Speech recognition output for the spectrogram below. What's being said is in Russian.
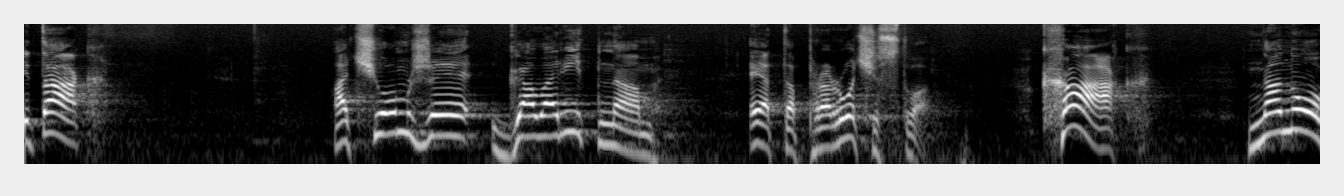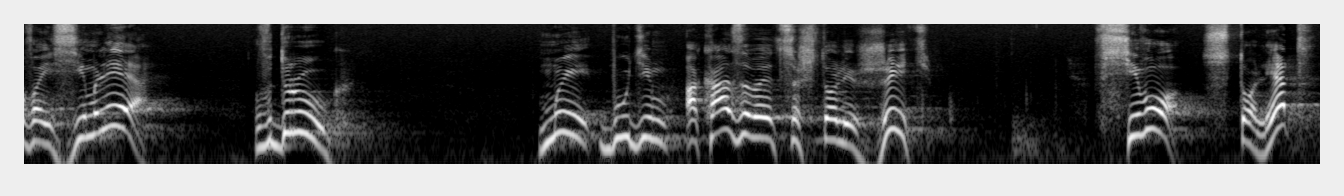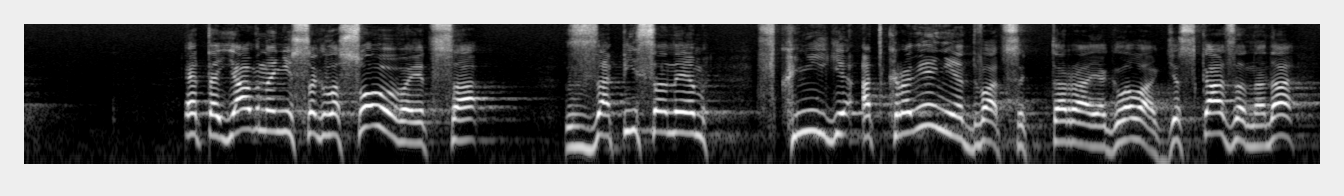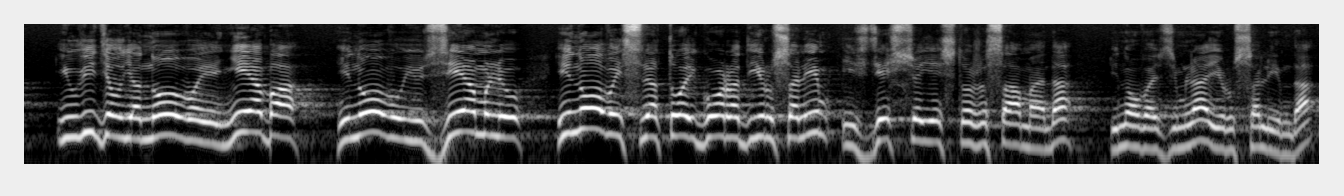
Итак, о чем же говорит нам это пророчество? Как на новой земле вдруг мы будем, оказывается, что ли, жить всего сто лет, это явно не согласовывается с записанным в книге Откровения, 22 глава, где сказано, да, «И увидел я новое небо и новую землю, и новый святой город Иерусалим». И здесь все есть то же самое, да, и новая земля Иерусалим, да.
